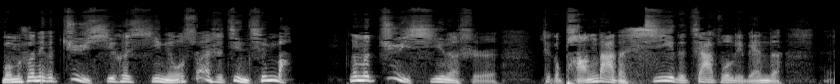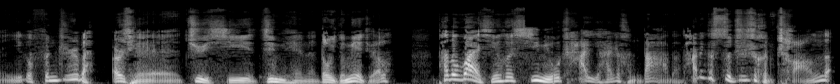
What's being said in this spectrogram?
我们说那个巨蜥和犀牛算是近亲吧。那么巨蜥呢是这个庞大的蜥的家族里边的一个分支呗，而且巨蜥今天呢都已经灭绝了。它的外形和犀牛差异还是很大的，它这个四肢是很长的，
